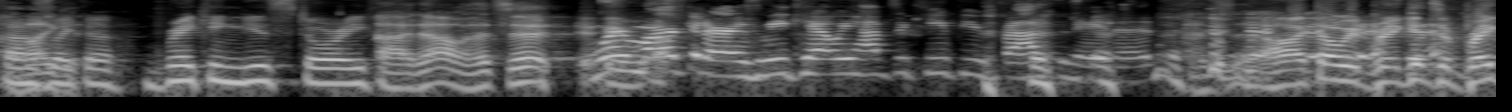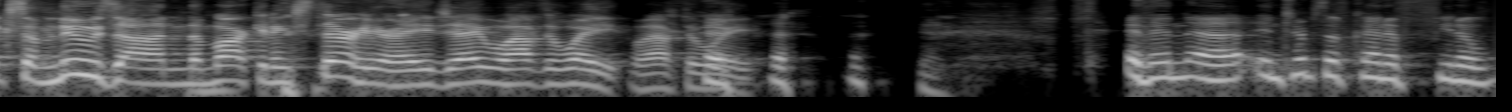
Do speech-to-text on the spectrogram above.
Sounds like, like a breaking news story. I know that's it. We're marketers. We can't. We have to keep you fascinated. oh, I thought we'd bring it to break some news on the marketing stir here, AJ. We'll have to wait. We'll have to wait. And then, uh, in terms of kind of you know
